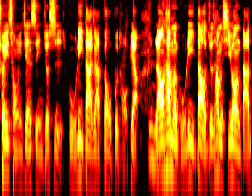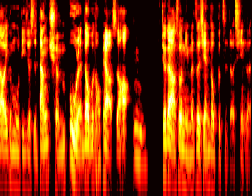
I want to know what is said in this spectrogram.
推崇一件事情，就是鼓励大家都不投票，嗯、然后他们鼓励到，就是他们希望达到一个目的，就是当全部人都不投票的时候，嗯，就代表说你们这些人都不值得信任，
